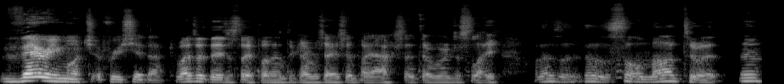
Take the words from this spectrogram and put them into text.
very much appreciate that. Imagine if they just like put it into conversation by accident, and we're just like, oh, that was a that was a subtle nod to it.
